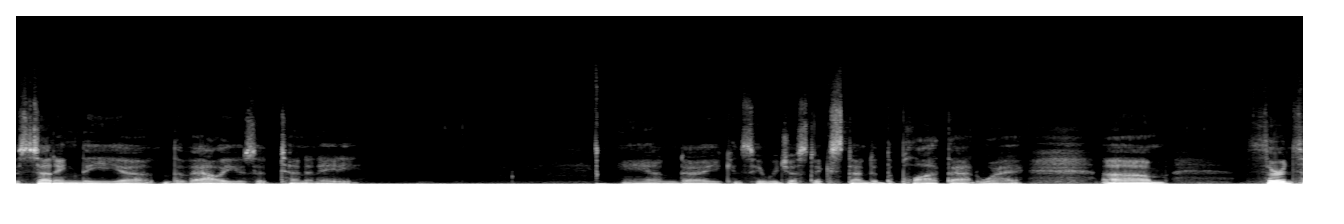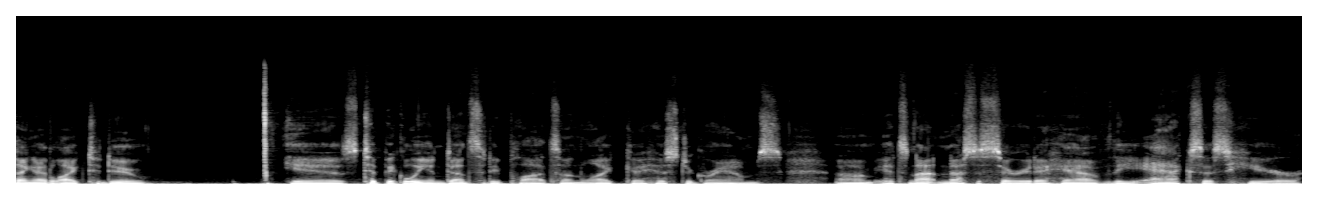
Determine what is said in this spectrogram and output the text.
setting the the values at 10 and 80 and uh, you can see we just extended the plot that way. Um, third thing I'd like to do is typically in density plots, unlike uh, histograms, um, it's not necessary to have the axis here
